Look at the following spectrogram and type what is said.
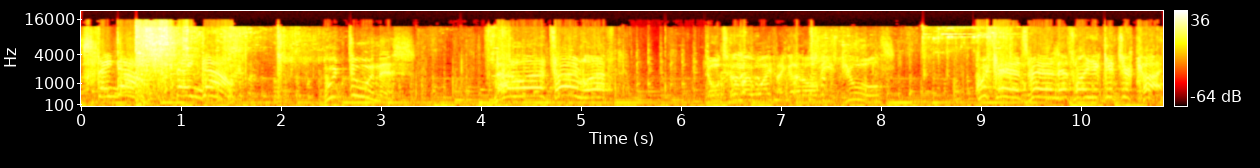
Stay down! Stay down! We're doing this. Not a lot of time left. Don't tell my wife I got all these jewels. Quick hands, man. That's why you get your cut.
